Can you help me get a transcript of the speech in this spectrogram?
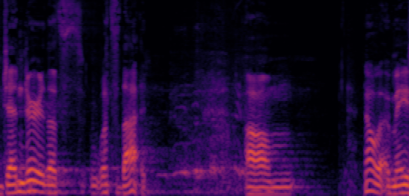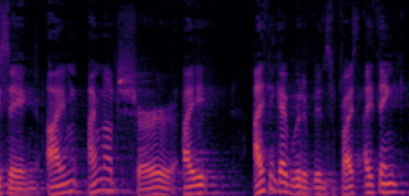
Gender, that's what's that? Um, no, amazing. I'm I'm not sure. I I think I would have been surprised. I think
